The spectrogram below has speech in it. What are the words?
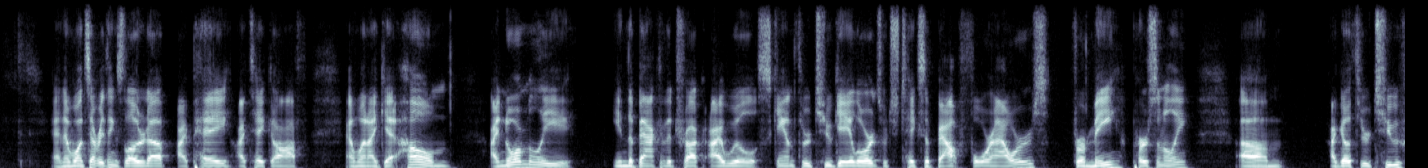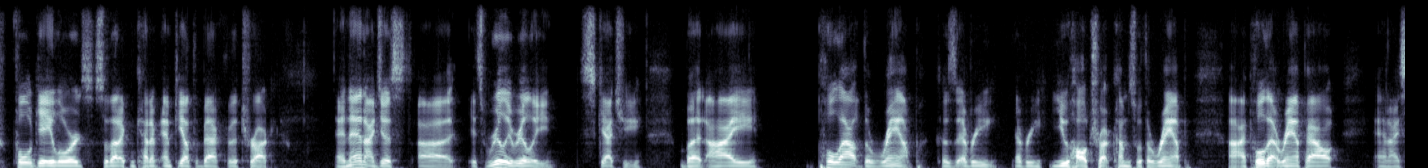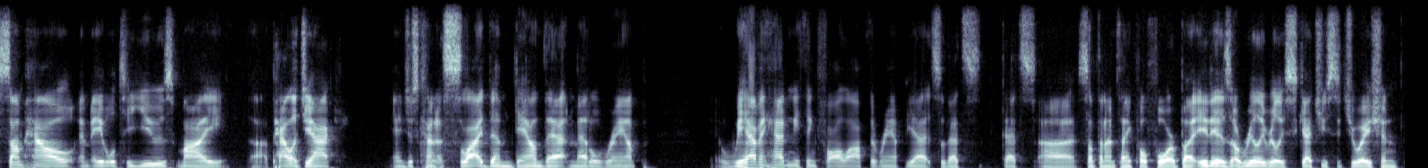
And then once everything's loaded up, I pay, I take off, and when I get home, I normally in the back of the truck, I will scan through two Gaylords, which takes about four hours for me personally. Um, I go through two full Gaylords so that I can kind of empty out the back of the truck. And then I just uh, it's really really sketchy, but I pull out the ramp because every every U-Haul truck comes with a ramp. Uh, I pull that ramp out and I somehow am able to use my uh, pallet jack and just kind of slide them down that metal ramp. We haven't had anything fall off the ramp yet, so that's that's uh, something I'm thankful for. But it is a really really sketchy situation.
